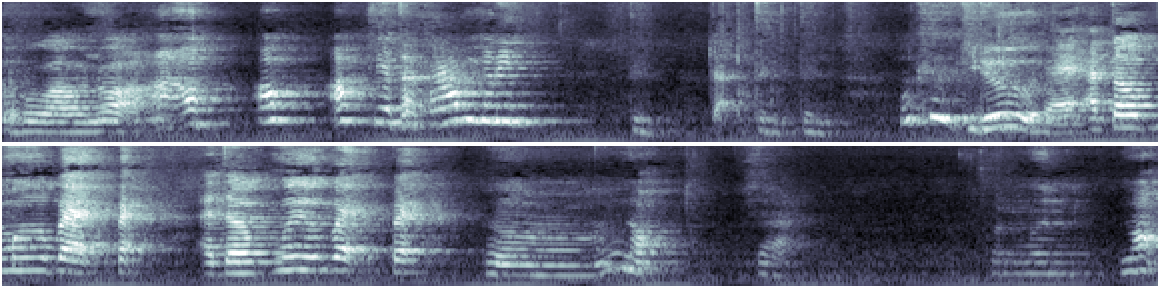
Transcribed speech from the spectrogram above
ดหัวมันบ่เอา เอาเอาเกียร์ตะข้ามมาดิตึงตะตึงตึงมันคือคิดดื้อแท้อะตบมือแปะแปะอะตบมือแปะแปะเออเนาะใช่คนมึนเนาะ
